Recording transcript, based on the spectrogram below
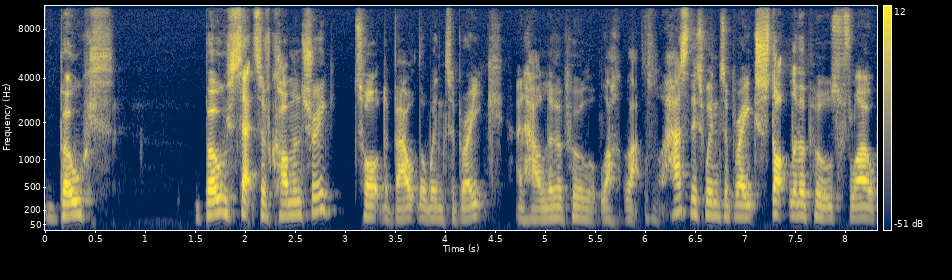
Both both sets of commentary talked about the winter break and how Liverpool has this winter break stopped Liverpool's flow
